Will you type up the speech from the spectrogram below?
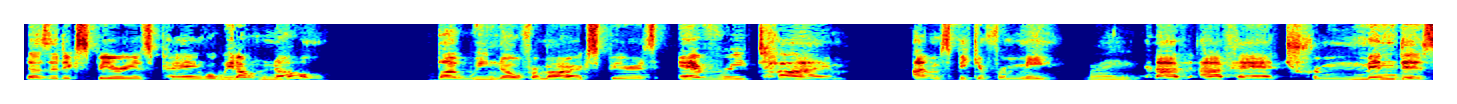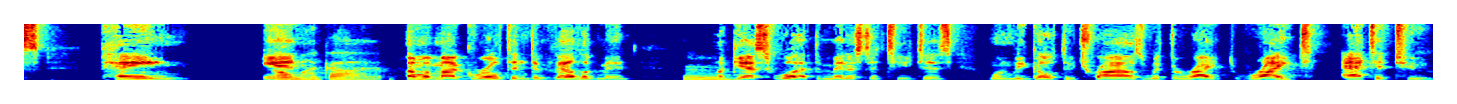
does it experience pain? Well, we don't know, but we know from our experience every time. I'm speaking for me, right? And I've I've had tremendous pain Oh in oh my God. some of my growth and development. Mm. But guess what? The minister teaches when we go through trials with the right right attitude.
